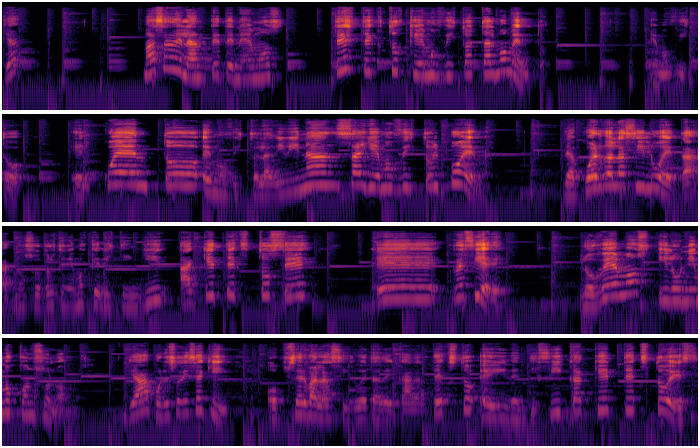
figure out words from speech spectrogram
¿Ya? Más adelante tenemos tres textos que hemos visto hasta el momento. Hemos visto el cuento, hemos visto la adivinanza y hemos visto el poema. De acuerdo a la silueta, nosotros tenemos que distinguir a qué texto se eh, refiere. Lo vemos y lo unimos con su nombre. ¿Ya? Por eso dice aquí, observa la silueta de cada texto e identifica qué texto es,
